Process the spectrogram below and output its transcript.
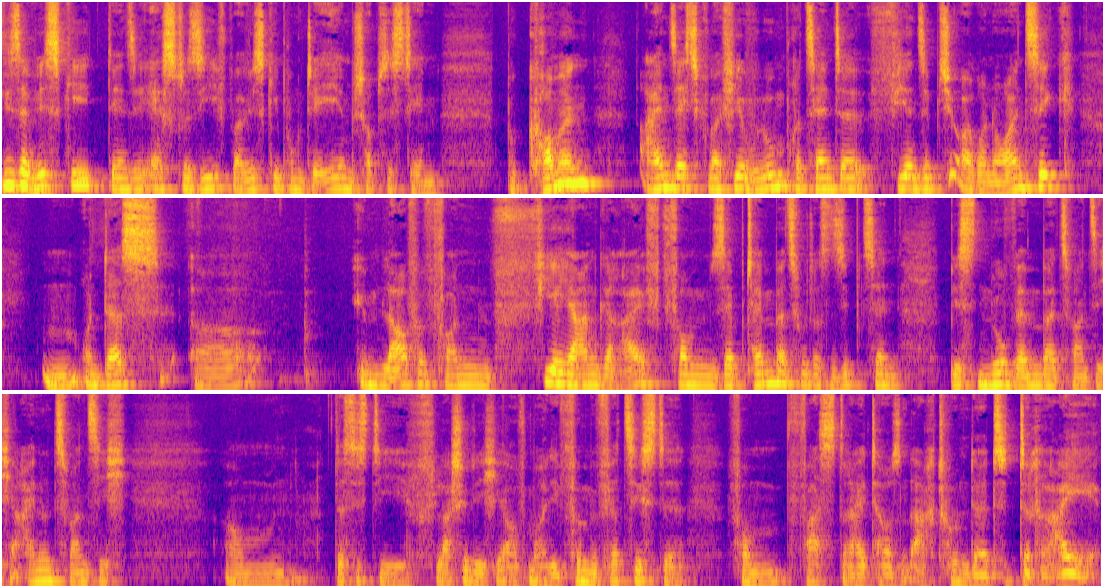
Dieser Whisky, den Sie exklusiv bei whisky.de im Shopsystem bekommen, 61,4 Volumenprozente, 74,90 Euro. Und das äh, im Laufe von vier Jahren gereift, vom September 2017 bis November 2021. Ähm, das ist die Flasche, die ich hier aufmache, die 45. vom fast 3803.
